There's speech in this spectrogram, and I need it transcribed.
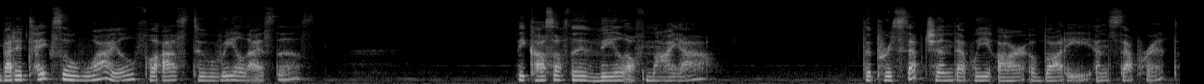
But it takes a while for us to realize this. Because of the veil of Maya, the perception that we are a body and separate,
